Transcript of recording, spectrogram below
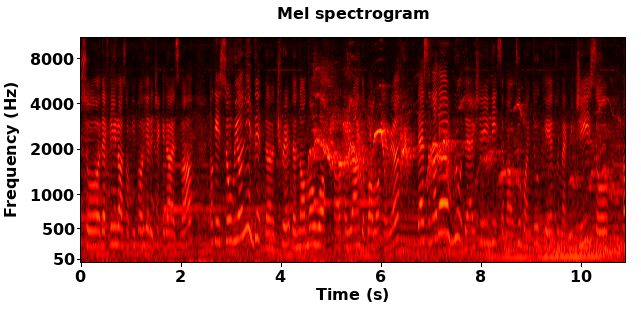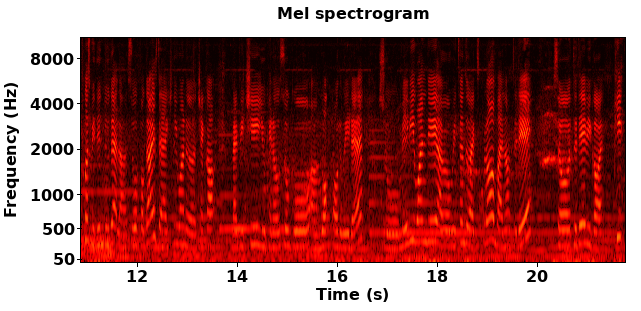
So definitely lots of people here to check it out as well. Okay, so we only did the trip, the normal walk uh, around the boardwalk area. There's another route that actually leads about 2.2 km to MacRitchie. So of course we didn't do that lah. So for guys that actually want to check out MacRitchie, you can also go um, walk all the way there. So maybe one day I will return to explore, but not today. So today we got kids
